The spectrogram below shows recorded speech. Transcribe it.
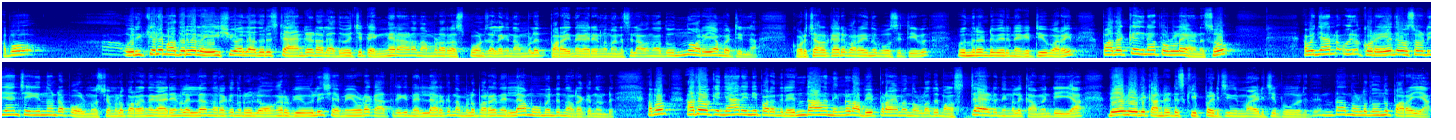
അപ്പോൾ ഒരിക്കലും അതൊരു റേഷ്യോ അല്ല അതൊരു സ്റ്റാൻഡേർഡ് അല്ല. അത് വെച്ചിട്ട് എങ്ങനെയാണ് നമ്മുടെ റെസ്പോൺസ് അല്ലെങ്കിൽ നമ്മൾ പറയുന്ന കാര്യങ്ങൾ മനസ്സിലാവുന്നത് അതൊന്നും അറിയാൻ പറ്റില്ല. കുറച്ച് ആൾക്കാർ പറയുന്നത് പോസിറ്റീവ് ഒന്ന് രണ്ട് പേര് നെഗറ്റീവ് പറയും. അപ്പോൾ അതൊക്കെ ഇതിനകത്തുള്ളതാണ്. സോ അപ്പോൾ ഞാൻ ഒരു കുറേ ദിവസമായിട്ട് ഞാൻ ചെയ്യുന്നുണ്ട്. അപ്പോൾ ഓൾമോസ്റ്റ് നമ്മൾ പറയുന്ന കാര്യങ്ങളെല്ലാം നടക്കുന്നുണ്ട്. ലോങ്ങർ വ്യൂവിൽ ക്ഷമയോടെ കാത്തിരിക്കുന്ന എല്ലാവർക്കും നമ്മൾ പറയുന്ന എല്ലാ മൂവ്മെന്റും നടക്കുന്നുണ്ട്. അപ്പം അതൊക്കെ ഞാൻ ഇനി പറഞ്ഞില്ല എന്താണ് നിങ്ങളുടെ അഭിപ്രായം എന്നുള്ളത് മസ്റ്റായിട്ട് നിങ്ങൾ കമന്റ് ചെയ്യുക. ദയവ് ചെയ്ത് കണ്ടിട്ട് സ്കിപ്പ് അടിച്ച് നിമ്മ അടിച്ച് പോകരുത്. എന്താണെന്നുള്ളതൊന്ന് പറയുക.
